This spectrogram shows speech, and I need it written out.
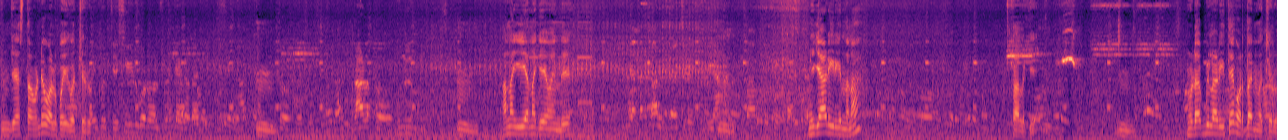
ఉమ్, చేస్తా ఉంటే వాళ్ళు పైకి వచ్చారు. పైకి వచ్చేసి వీడు కూడా వాళ్ళ ఫ్రెండే కదా అని చెప్పి ఉమ్. కత్తితో కోసేసి రాళ్ళతో గుండెలు ఉమ్. అన్న ఈ అన్నకి ఏమైంది? కాలు ఫ్రాక్చర్. నీకు యాడ ఇరిగిందనా కాళ్ళకి. ఉమ్. నువ్వు డబ్బులు అడిగితే కొడతానికి వచ్చారు.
